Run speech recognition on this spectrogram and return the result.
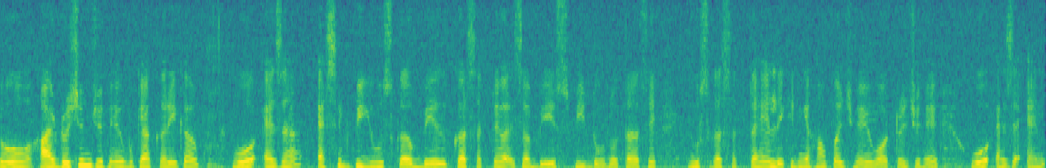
तो हाइड्रोजन जो है, वो क्या करेगा? वो एज अ एसिड भी यूज़ कर कर सकते हो एज अ बेस भी दोनों तरह से यूज़ कर सकता है, लेकिन यहाँ पर जो है वाटर जो है, वो एज एन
